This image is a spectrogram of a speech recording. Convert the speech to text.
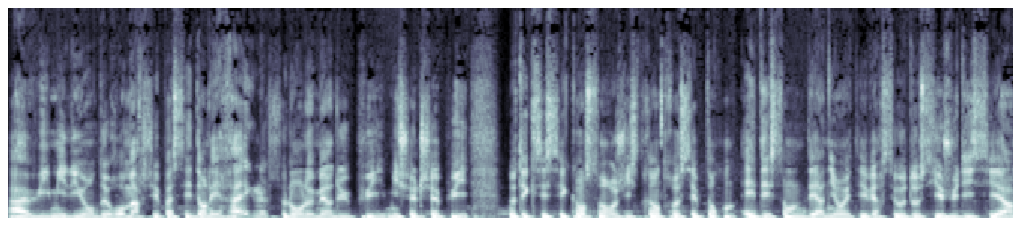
à 8 millions d'euros. Marché passé dans les règles, selon le maire du Puy, Michel Chapuis. Notez que ces séquences enregistrées entre septembre et décembre dernier ont été versées au dossier judiciaire.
